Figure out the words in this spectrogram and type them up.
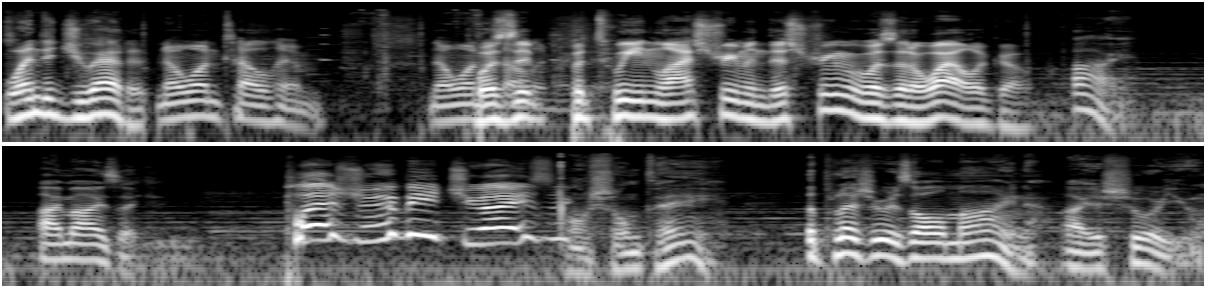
When did you add it? No one tell him. No one Was tell it him. between last stream and this stream, or was it a while ago? Hi, I'm Isaac. Pleasure to meet you, Isaac. Enchanté. The pleasure is all mine, I assure you.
